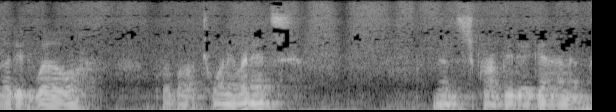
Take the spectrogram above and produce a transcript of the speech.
let it well for about 20 minutes, then scrub it again and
